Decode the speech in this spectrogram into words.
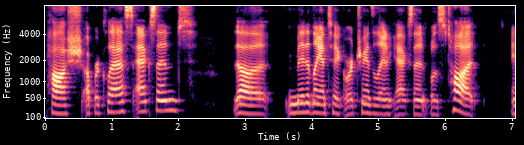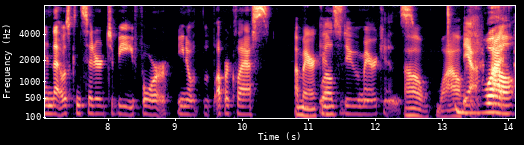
posh upper class accent. The mid Atlantic or transatlantic accent was taught, and that was considered to be for you know upper class, Americans. well to do Americans. oh, wow. Yeah. Well,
